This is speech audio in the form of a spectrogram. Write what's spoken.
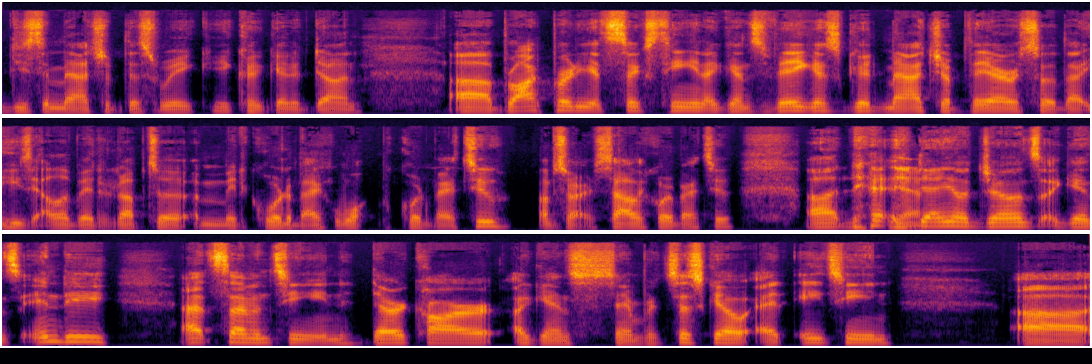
decent matchup this week. He could get it done. Uh, Brock Purdy at 16 against Vegas, good matchup there, so that he's elevated up to a mid quarterback, quarterback two. I'm sorry, solid quarterback two. Uh, yeah. Daniel Jones against Indy at 17. Derek Carr against San Francisco at 18. Uh,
